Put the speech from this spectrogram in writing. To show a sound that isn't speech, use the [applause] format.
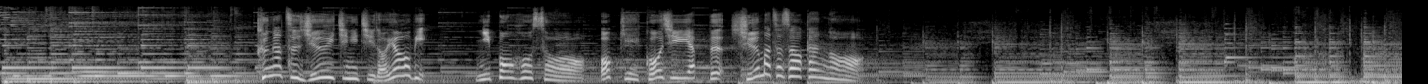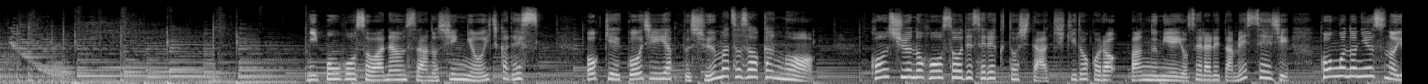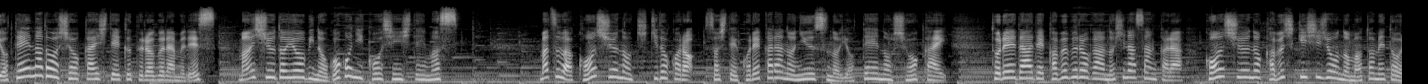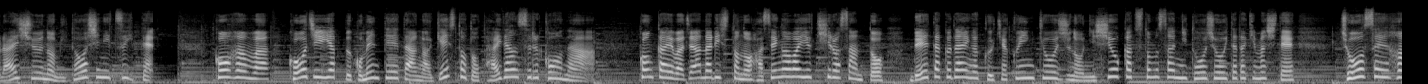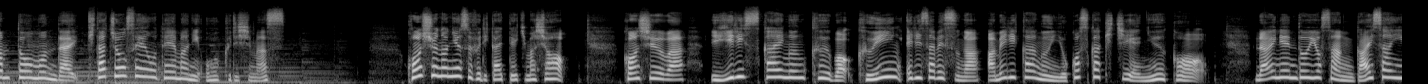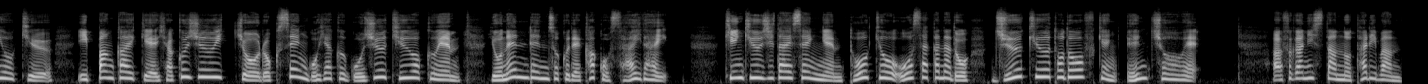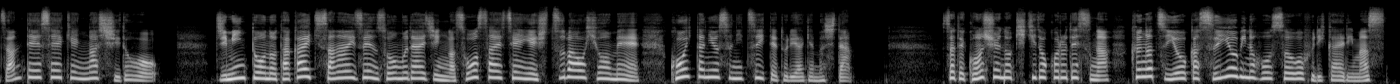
9月11日土曜日日本放送 OK コージーアップ週末増刊号。ニッポン放送アナウンサーの新行市佳です。OK Cozy up 週末増刊号。今週の放送でセレクトした聞きどころ番組へ寄せられたメッセージ今後のニュースの予定などを紹介していくプログラムです。毎週土曜日の午後に更新しています。まずは今週の聞きどころそしてこれからのニュースの予定の紹介。トレーダーで株ブロガーのひなさんから今週の株式市場のまとめと来週の見通しについて。後半は Cozy up コメンテーターがゲストと対談するコーナー。今回はジャーナリストの長谷川幸洋さんと麗澤大学客員教授の西岡力さんに登場いただきまして朝鮮半島問題北朝鮮をテーマにお送りします。今週のニュース振り返っていきましょう。今週はイギリス海軍空母クイーンエリザベスがアメリカ軍横須賀基地へ入港。来年度予算概算要求。一般会計111兆6559億円。4年連続で過去最大。緊急事態宣言東京、大阪など19都道府県延長へ。アフガニスタンのタリバン暫定政権が始動。自民党の高市早苗前総務大臣が総裁選へ出馬を表明。こういったニュースについて取り上げました。さて今週の聞きどころですが、9月8日水曜日の放送を振り返ります。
